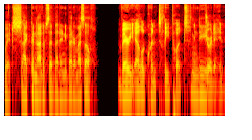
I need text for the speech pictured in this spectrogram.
Which I could not have said that any better myself. Very eloquently put. Indeed. Jordan.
